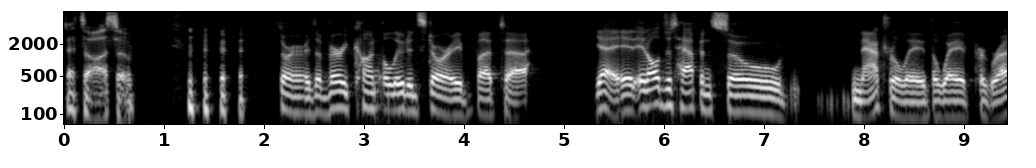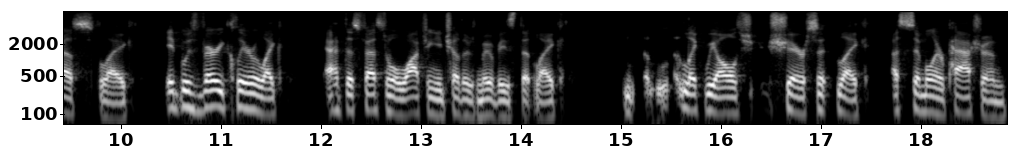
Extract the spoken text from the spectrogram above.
That's awesome. Sorry, it's a very convoluted story, but uh, yeah, it, it all just happened so naturally the way it progressed. Like, it was very clear, like, at this festival watching each other's movies that, like, like we all sh- share like a similar passion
